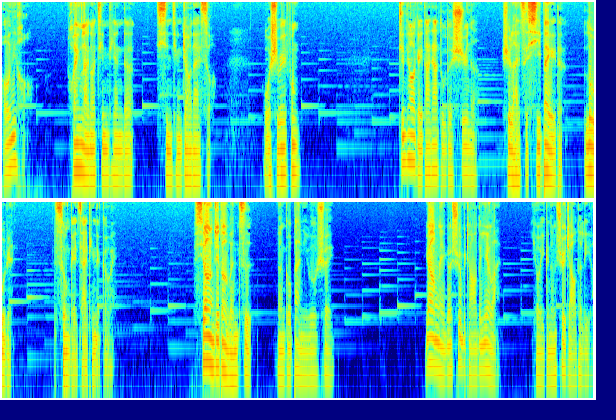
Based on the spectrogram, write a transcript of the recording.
朋友你好，欢迎来到今天的心情招待所，我是微风。今天要给大家读的诗呢，是来自西贝的《路人》，送给在听的各位。希望这段文字能够伴你入睡，让每个睡不着的夜晚有一个能睡着的理由。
